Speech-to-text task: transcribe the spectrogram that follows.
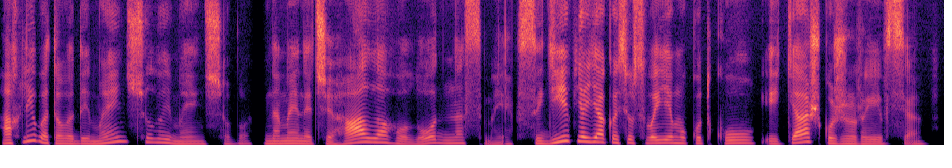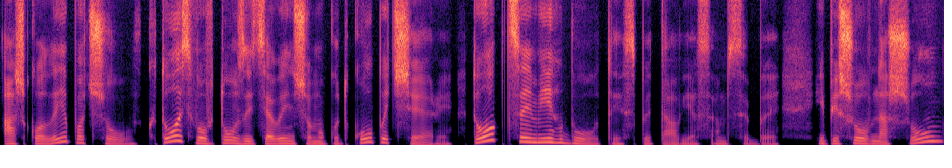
А хліба та води меншало й меншало. На мене чигала голодна смерть. Сидів я якось у своєму кутку і тяжко журився. Аж коли почув, хтось вовтузиться в іншому кутку печери. Хто б це міг бути? спитав я сам себе, і пішов на шум,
